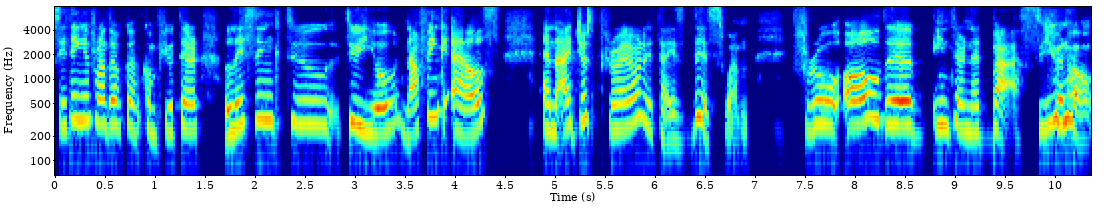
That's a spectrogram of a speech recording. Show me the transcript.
sitting in front of a computer listening to to you nothing else and i just prioritized this one through all the internet baths you know?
